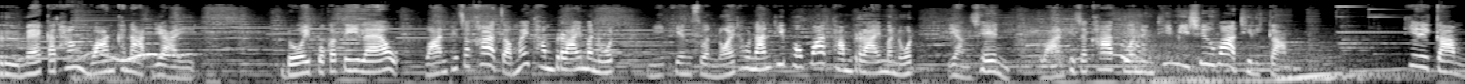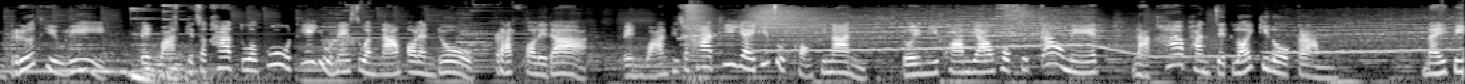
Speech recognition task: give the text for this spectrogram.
หรือแม้กระทั่งวานขนาดใหญ่ โดยปกติแล้ววานเพชรฆาตจะไม่ทำร้ายมนุษย์ มีเพียงส่วนน้อยเท่านั้นที่พบว่าทำร้ายมนุษย์ อย่างเช่น วานเพชรฆาตตัวหนึ่งที่มีชื่อว่าทิลิกัมทิลิกัมหรือทิวลี่ เป็นวานเพชรฆาตตัวผู้ที่อยู่ในส่วนน้ำออร์แลนโด รัฐฟลอริดา เป็นวานเพชรฆาตที่ใหญ่ที่สุดของที่นั่น โดยมีความยาว 6.9 เมตร หนัก 5,700 กิโลกรัม ในปี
